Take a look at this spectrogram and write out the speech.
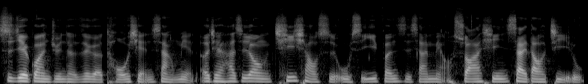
世界冠军的这个头衔上面，而且他是用七小时五十一分十三秒刷新赛道记录。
